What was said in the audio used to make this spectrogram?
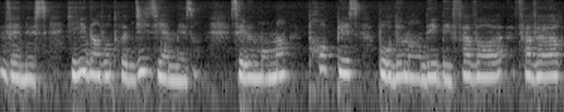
Vénus, qui est dans votre dixième maison. C'est le moment propice pour demander des faveurs, faveurs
